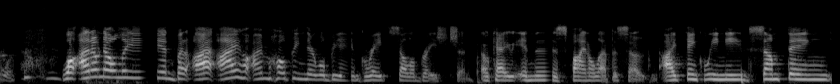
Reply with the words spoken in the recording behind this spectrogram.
well, I don't know, Lian, but I, I, I'm hoping there will be a great celebration. Okay, in this final episode, I think we need something.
